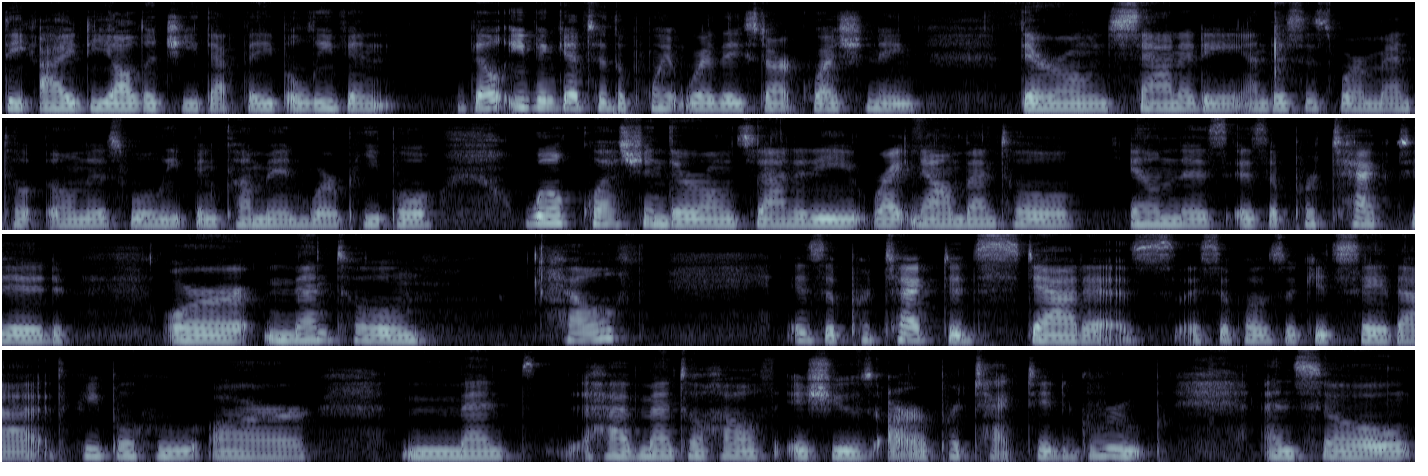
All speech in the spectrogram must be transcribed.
the ideology that they believe in. They'll even get to the point where they start questioning their own sanity. And this is where mental illness will even come in, where people will question their own sanity. Right now, mental illness is a protected or mental health is a protected status. I suppose I could say that. People who are meant have mental health issues are a protected group. And so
